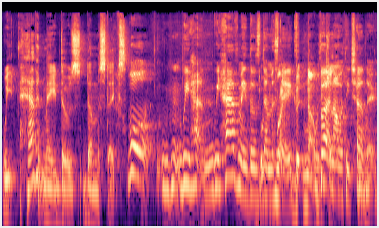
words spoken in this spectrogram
we haven't made those dumb mistakes. Well, we have we have made those dumb Right, mistakes, but not with but each other. Mm-hmm. not with each other.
